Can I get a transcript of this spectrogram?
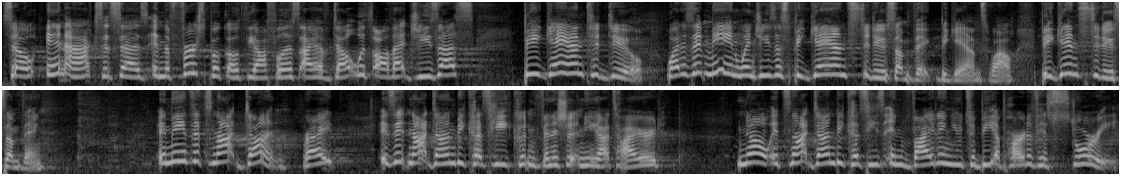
So in Acts, it says, In the first book, O Theophilus, I have dealt with all that Jesus began to do. What does it mean when Jesus begins to do something? Begins, wow. Begins to do something. It means it's not done, right? Is it not done because he couldn't finish it and he got tired? No, it's not done because he's inviting you to be a part of his story.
